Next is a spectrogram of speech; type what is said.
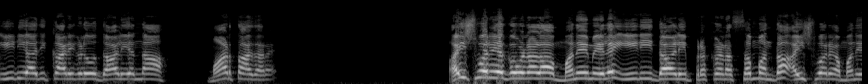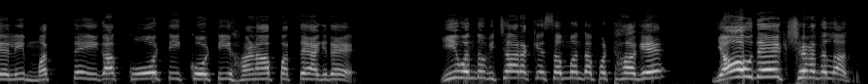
ಇಡಿ ಅಧಿಕಾರಿಗಳು ದಾಳಿಯನ್ನ ಮಾಡ್ತಾ ಇದ್ದಾರೆ. ಐಶ್ವರ್ಯ ಗೌಡಳ ಮನೆ ಮೇಲೆ ಇಡಿ ದಾಳಿ ಪ್ರಕರಣ ಸಂಬಂಧ ಐಶ್ವರ್ಯ ಮನೆಯಲ್ಲಿ ಮತ್ತೆ ಈಗ ಕೋಟಿ ಕೋಟಿ ಹಣ ಪತ್ತೆಯಾಗಿದೆ. ಈ ಒಂದು ವಿಚಾರಕ್ಕೆ ಸಂಬಂಧಪಟ್ಟ ಹಾಗೆ ಯಾವುದೇ ಕ್ಷಣದಲ್ಲಾದ್ರೂ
